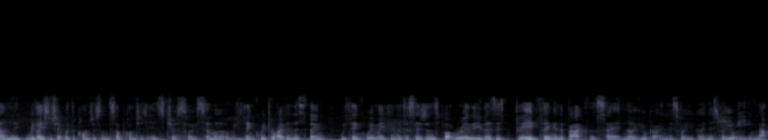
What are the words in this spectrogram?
And the relationship with the conscious and the subconscious is just so similar. We Mhm. think we're driving this thing, we think we're making the decisions, but really there's this big thing in the back that's saying, no, you're going this way, you're going this way, you're eating that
